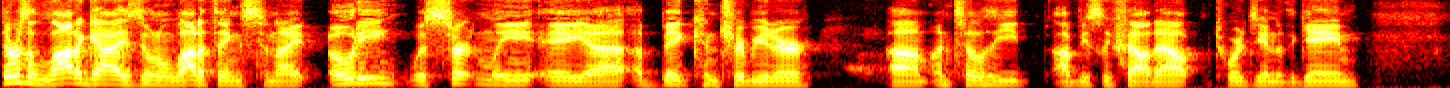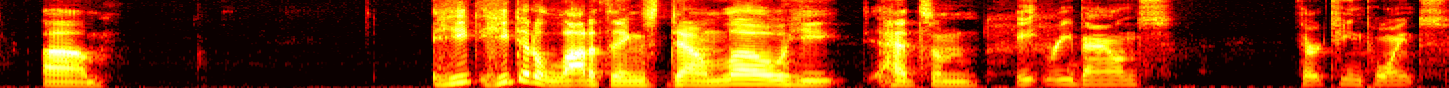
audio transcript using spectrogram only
there was a lot of guys doing a lot of things tonight. Odie was certainly a uh, a big contributor um, until he obviously fouled out towards the end of the game. Um, he he did a lot of things down low. He had some. Eight rebounds, thirteen points.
